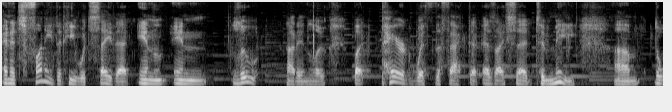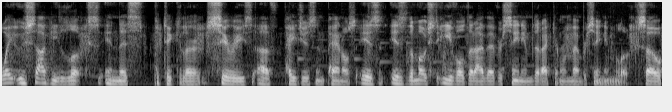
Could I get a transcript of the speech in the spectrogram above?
And it's funny that he would say that in, in lieu not in lieu, but paired with the fact that, as I said, to me, um, the way Usagi looks in this particular series of pages and panels is is the most evil that I've ever seen him that I can remember seeing him look. So,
